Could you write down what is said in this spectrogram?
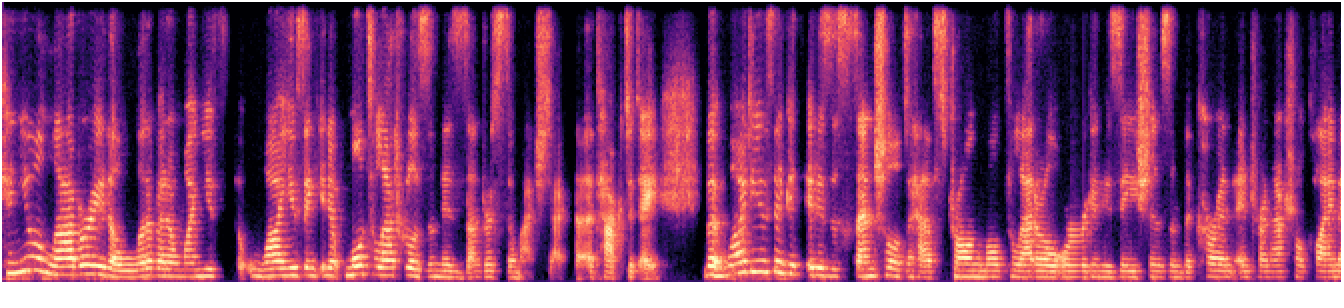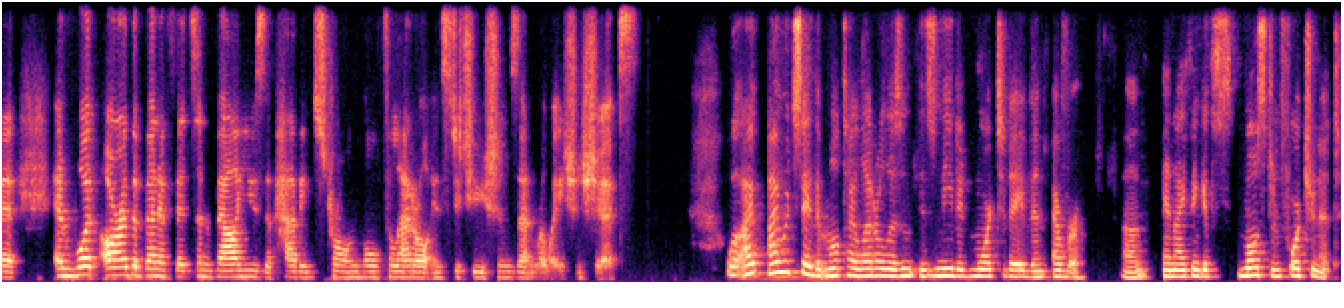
can you elaborate a little bit on why you why you think you know multilateralism is under so much attack today, but mm-hmm. why do you think it, it is essential to have strong multilateral organizations in the current international climate? And what are the benefits and values of having strong multilateral institutions and relationships? Well, I, I would say that multilateralism is needed more today than ever. Um, and I think it's most unfortunate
